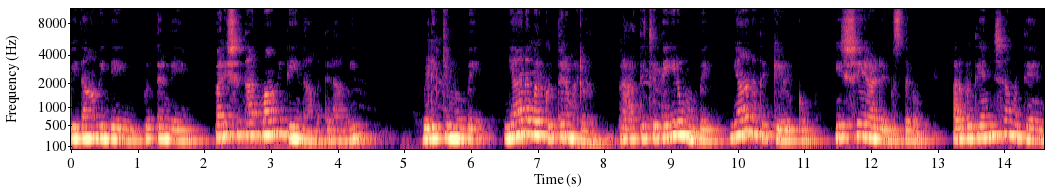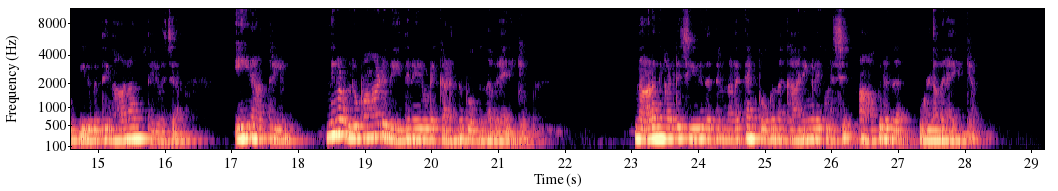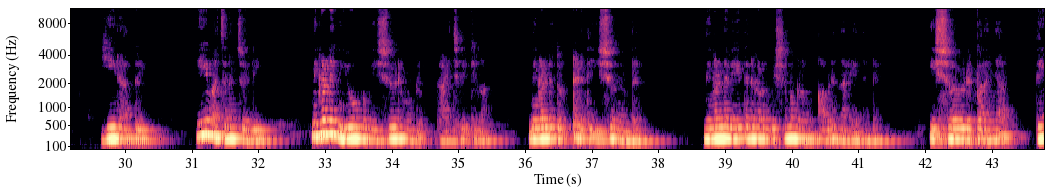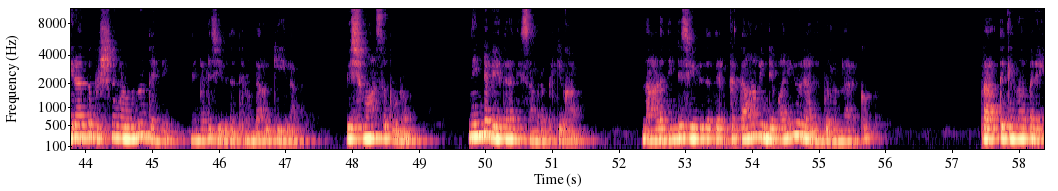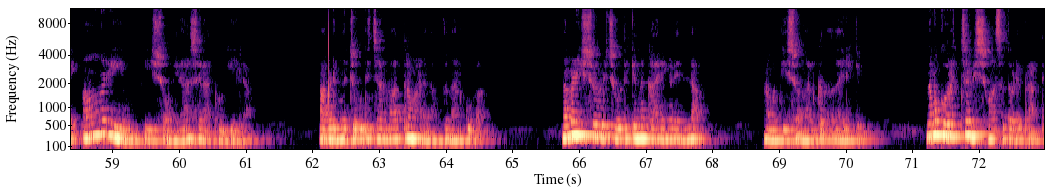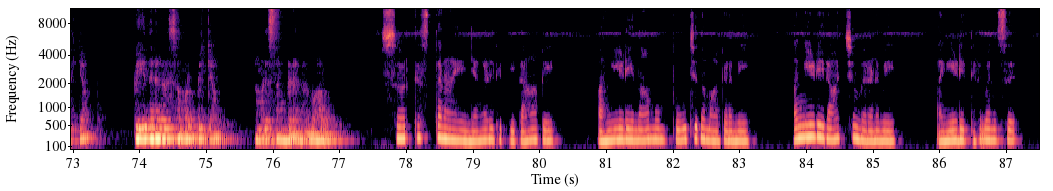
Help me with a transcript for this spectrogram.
പിതാവിന്റെയും പുത്രന്റെയും പരിശുദ്ധാത്മാവിന്റെയും നാമത്തിൽ ആമീൻ. വിളിക്കും മുമ്പേ ഞാൻ അവർക്ക് ഉത്തരമരുളും. പ്രാർത്ഥിച്ച് തീരും മുമ്പേ ഞാനത് കേൾക്കും. ഈശയാടെ പുസ്തകം അറുപത്തിയഞ്ചാമത്തെയും ഇരുപത്തിനാലാം തിരുവചനം. ഈ രാത്രിയിൽ നിങ്ങൾ ഒരുപാട് വേദനയിലൂടെ കടന്നു പോകുന്നവരായിരിക്കും. നാളെ നിങ്ങളുടെ ജീവിതത്തിൽ നടക്കാൻ പോകുന്ന കാര്യങ്ങളെക്കുറിച്ച് ആകുലത ഉള്ളവരായിരിക്കാം. ഈ രാത്രി ഈ വചനം ചൊല്ലി നിങ്ങളുടെ നിയോഗം ഈശോയുടെ മുമ്പിൽ കാഴ്ചവെക്കുക. നിങ്ങളുടെ തൊട്ടടുത്ത് ഈശോയുണ്ട്. നിങ്ങളുടെ വേദനകളും വിഷമങ്ങളും അവിടെ നിറയുന്നുണ്ട്. ഈശോയോട് പറഞ്ഞാൽ തീരാത്ത പ്രശ്നങ്ങളൊന്നും തന്നെ നിങ്ങളുടെ ജീവിതത്തിൽ ഉണ്ടാവുകയില്ല. വിശ്വാസപൂർവം നിന്റെ വേദന നീ സമർപ്പിക്കുക. നാളെ നിന്റെ ജീവിതത്തിൽ കർത്താവിന്റെ വലിയൊരു അത്ഭുതം നടക്കും. പ്രാർത്ഥിക്കുന്നവരെ ആരെയും ഈശോ നിരാശരാക്കുകയില്ല. അവിടുന്ന് ചോദിച്ചാൽ മാത്രമാണ് നമുക്ക് നൽകുക. നമ്മൾ ഈശോയോട് ചോദിക്കുന്ന കാര്യങ്ങളെല്ലാം നമുക്ക് ഈശോ നൽകുന്നതായിരിക്കും. നമുക്ക് ഉറച്ച വിശ്വാസത്തോടെ പ്രാർത്ഥിക്കാം. വേദനകൾ സമർപ്പിക്കാം. നമ്മുടെ സങ്കടങ്ങൾ മാറും. സ്വർഗസ്ഥനായ ഞങ്ങളുടെ പിതാവേ അങ്ങയുടെ നാമം പൂജിതമാകണമേ. അങ്ങയുടെ രാജ്യം വരണമേ. അങ്ങയുടെ തിരുമനസ്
